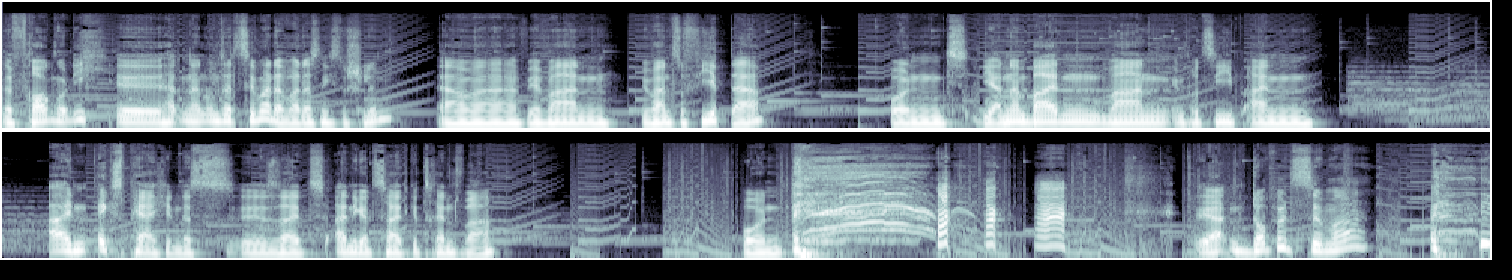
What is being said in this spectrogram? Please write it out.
Der Frauke und ich äh, hatten dann unser Zimmer, da war das nicht so schlimm. Aber wir waren, wir waren zu viert da. Und die anderen beiden waren im Prinzip ein, ein Ex-Pärchen, das äh, seit einiger Zeit getrennt war. Und wir hatten ein Doppelzimmer.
